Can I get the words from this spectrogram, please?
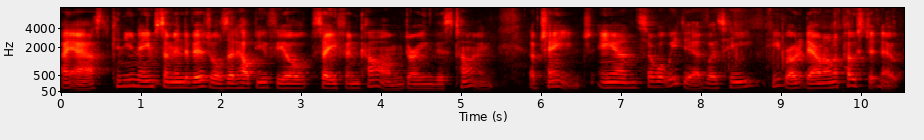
I asked, Can you name some individuals that help you feel safe and calm during this time of change? And so what we did was he, he wrote it down on a post it note.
